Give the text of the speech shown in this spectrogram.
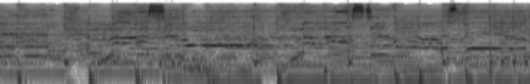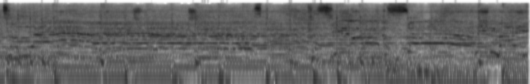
Revolution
